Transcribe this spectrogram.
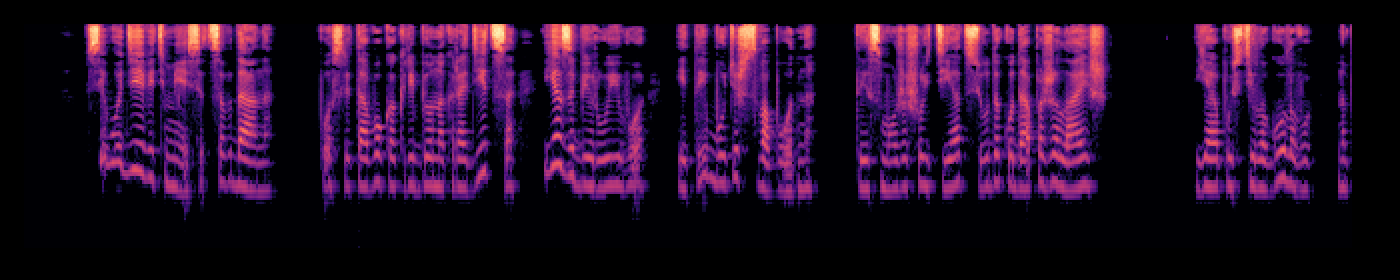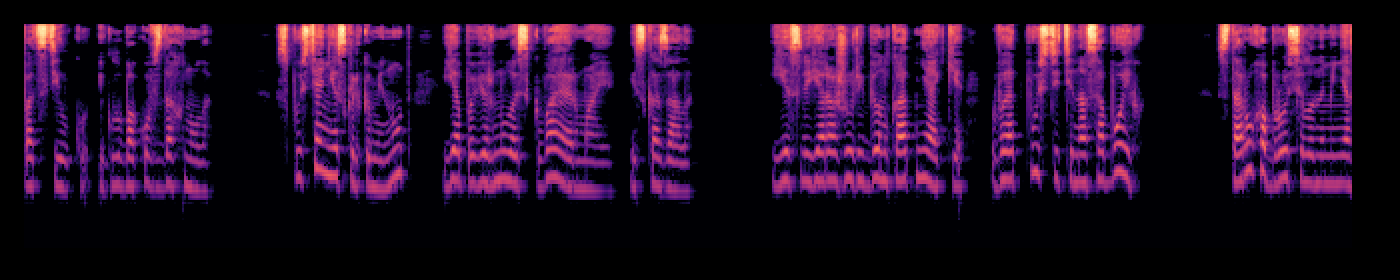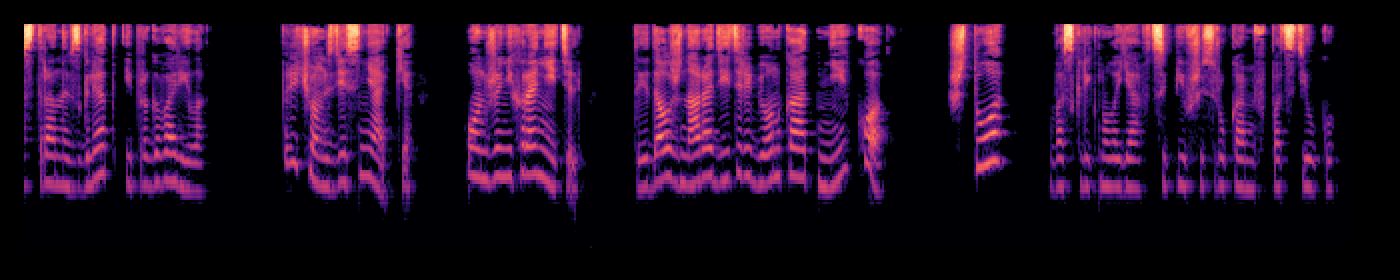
Всего девять месяцев, Дана. После того, как ребенок родится, я заберу его, и ты будешь свободна. Ты сможешь уйти отсюда, куда пожелаешь. Я опустила голову на подстилку и глубоко вздохнула. Спустя несколько минут я повернулась к Вайермае и сказала — «Если я рожу ребенка от няки, вы отпустите нас обоих?» Старуха бросила на меня странный взгляд и проговорила. «При чем здесь няки? Он же не хранитель. Ты должна родить ребенка от Нико». «Что?» — воскликнула я, вцепившись руками в подстилку.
